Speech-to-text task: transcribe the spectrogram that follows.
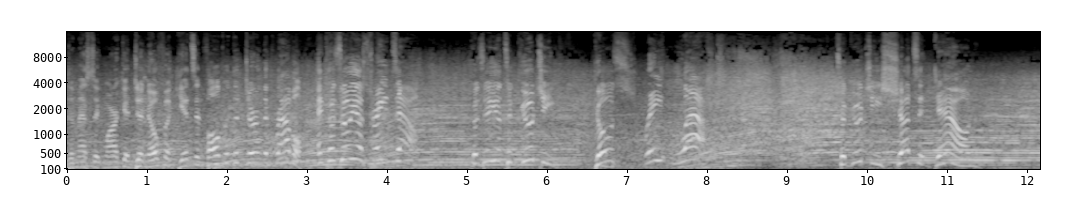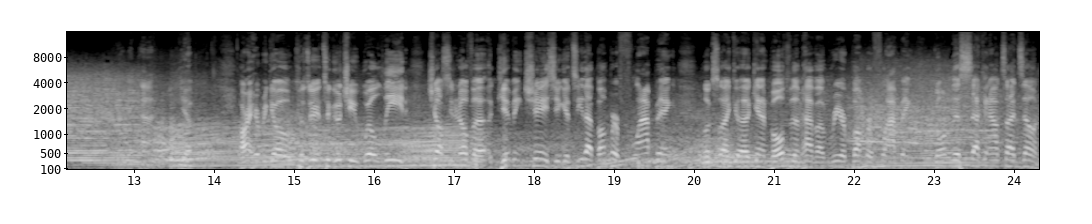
domestic market. Denofa gets involved with the dirt, the gravel, and Kazuya straightens out. Kazuya Taguchi goes straight left. Taguchi shuts it down. Yep. All right, here we go. Kazuya Taguchi will lead. Chelsea Denofa giving chase. You can see that bumper flapping. Looks like, uh, again, both of them have a rear bumper flapping going to this second outside zone.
